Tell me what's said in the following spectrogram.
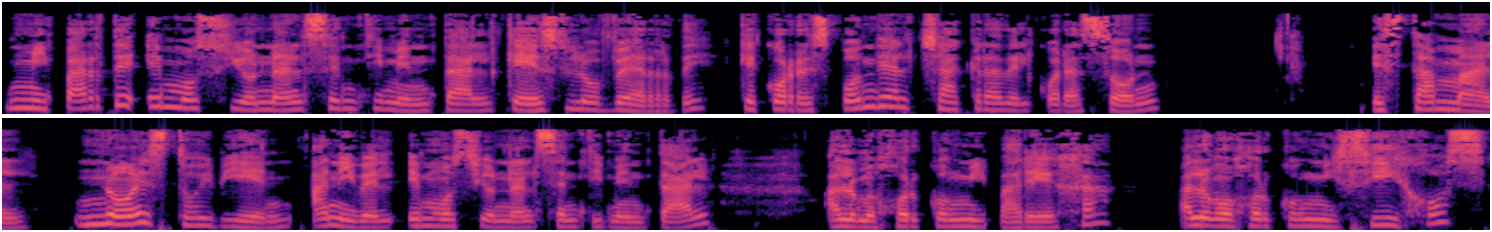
mi parte emocional sentimental, que es lo verde, que corresponde al chakra del corazón, está mal. No estoy bien a nivel emocional sentimental, a lo mejor con mi pareja, a lo mejor con mis hijos,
